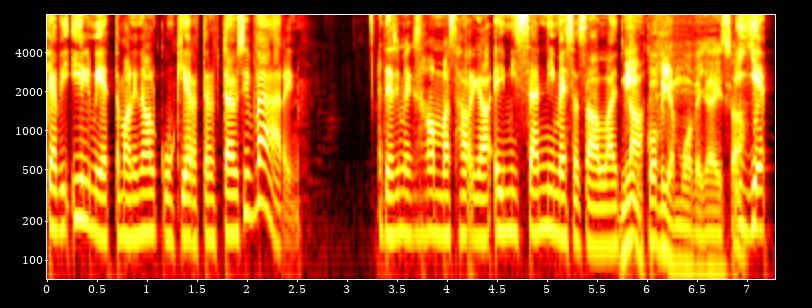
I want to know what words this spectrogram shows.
kävi ilmi, että mä olin alkuun kierrättänyt täysin väärin. Että esimerkiksi hammasharjaa ei missään nimessä saa laittaa. Niin kovia muoveja ei saa. Jep.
